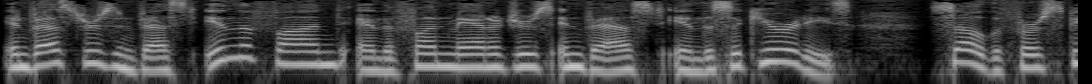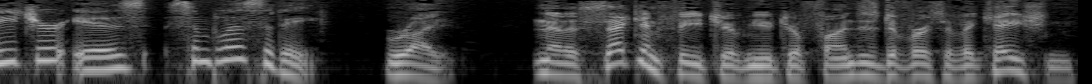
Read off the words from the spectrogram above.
Investors invest in the fund and the fund managers invest in the securities. So the first feature is simplicity. Right. Now, the second feature of mutual funds is diversification.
